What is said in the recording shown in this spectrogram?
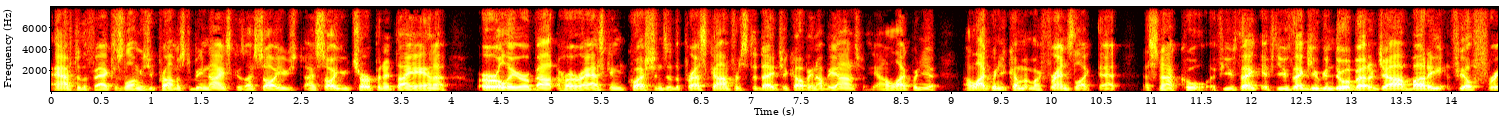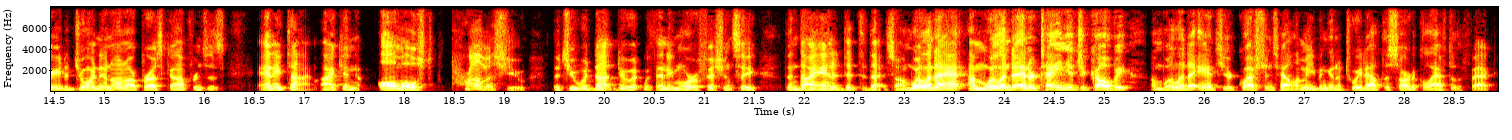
after the fact, as long as you promise to be nice, because I saw you I saw you chirping at Dianna earlier about her asking questions at the press conference today, Jacoby. And I'll be honest with you, I don't like when you I don't like when you come at my friends like that. That's not cool. If you think if you think you can do a better job, buddy, feel free to join in on our press conferences anytime. I can almost promise you that you would not do it with any more efficiency than Dianna did today. So I'm willing to I'm willing to entertain you, Jacoby. I'm willing to answer your questions. Hell, I'm even going to tweet out this article after the fact.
